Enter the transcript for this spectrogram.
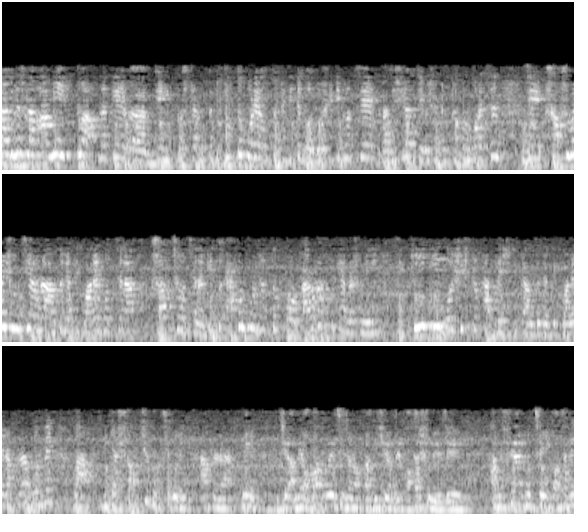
তাজুল ইসলাম আমি একটু আপনাকে যেই প্রশ্নের যুক্ত করে দিতে সেটি হচ্ছে যে বিষয়টি উত্থাপন করেছেন, যে শুনছি আমরা আন্তর্জাতিক মানের হচ্ছে না, স্বচ্ছ হচ্ছে না, কিন্তু এখন পর্যন্ত কারও কাছ থেকে আমরা শুনিনি যে কি কি বৈশিষ্ট্য থাকলে সেটিকে আন্তর্জাতিক মানের আপনারা বলবেন বা বিচার স্বচ্ছ হচ্ছে বলে আপনারা মেনে যে আমি অবাক হয়েছি জনাব কাজী সিরাজের কথা শুনে যে আনফেয়ার হচ্ছে এই কথাটি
